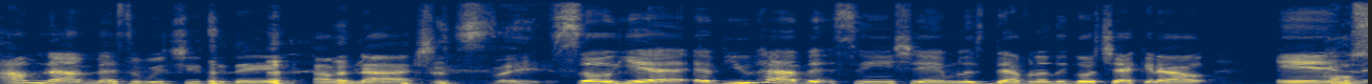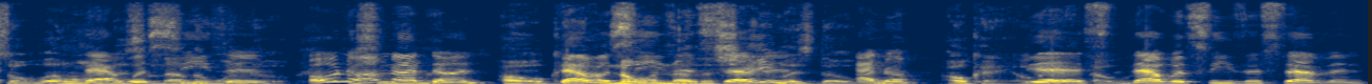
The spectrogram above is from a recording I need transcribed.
i'm not messing with you today i'm not just say it. So yeah, if you haven't seen Shameless, definitely go check it out. And Also, on, that was season. though. oh no, I'm not done. Oh, okay. That was no, season another seven. Shameless though. I know. Okay. okay. Yes, that was season seven.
